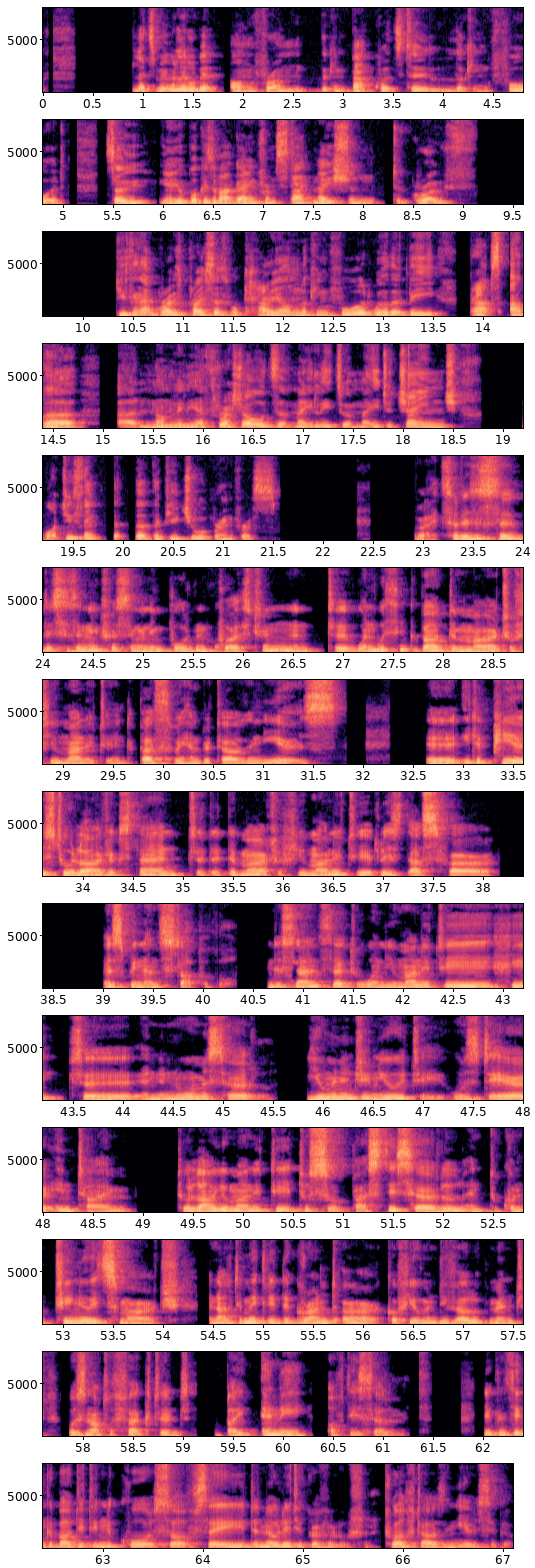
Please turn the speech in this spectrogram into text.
let's move a little bit on from looking backwards to looking forward. So you know, your book is about going from stagnation to growth. Do you think that growth process will carry on looking forward? Will there be perhaps other uh, nonlinear thresholds that may lead to a major change? What do you think that the, the future will bring for us? Right. So this is this is an interesting and important question. And uh, when we think about the march of humanity in the past three hundred thousand years, uh, it appears to a large extent that the march of humanity, at least thus far, has been unstoppable. In the sense that when humanity hit uh, an enormous hurdle, human ingenuity was there in time to allow humanity to surpass this hurdle and to continue its march. And ultimately, the grand arc of human development was not affected by any of these elements. You can think about it in the course of, say, the Neolithic Revolution, 12,000 years ago.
